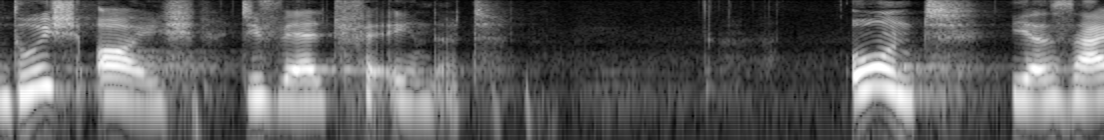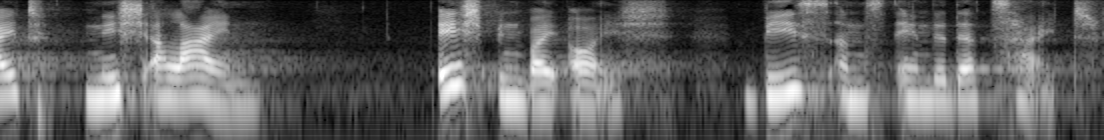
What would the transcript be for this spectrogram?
durch euch die Welt verändert. Und ihr seid nicht allein. Ich bin bei euch bis ans Ende der Zeit.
